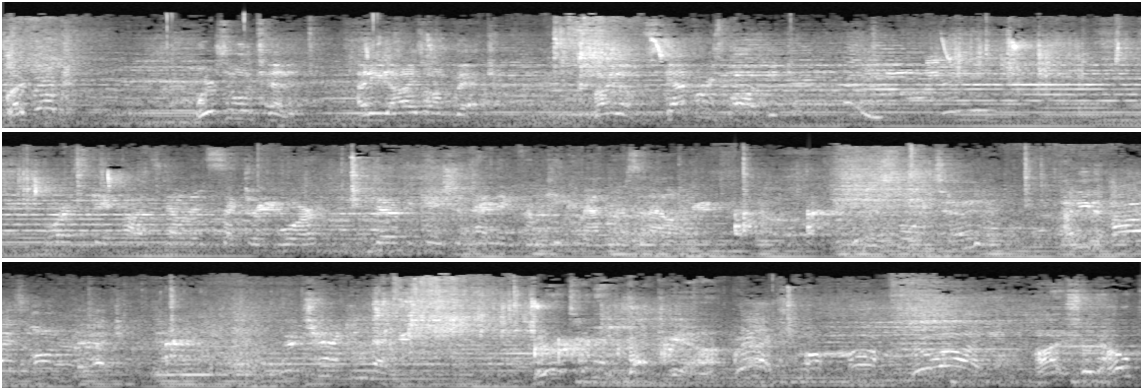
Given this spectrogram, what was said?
Right, Beck? Where's the lieutenant? I need eyes on Beck. Line up. Scan for response beacon. More escape pods down in Sector 4. Verification pending from key command personnel. Lieutenant, I need eyes on Beck. We're tracking Beck. Lieutenant here. Beck! You're. I should hope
